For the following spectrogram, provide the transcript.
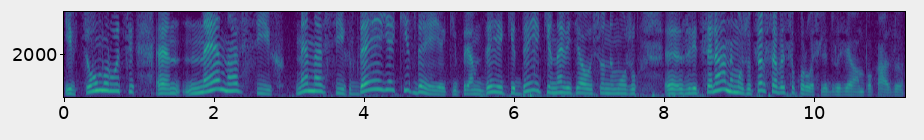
і в цьому році е, не на всіх. Не на всіх, деякі, деякі, прям деякі, деякі. Навіть я ось не можу е, звідсіля, не можу. Це все високорослі, друзі, я вам показую.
